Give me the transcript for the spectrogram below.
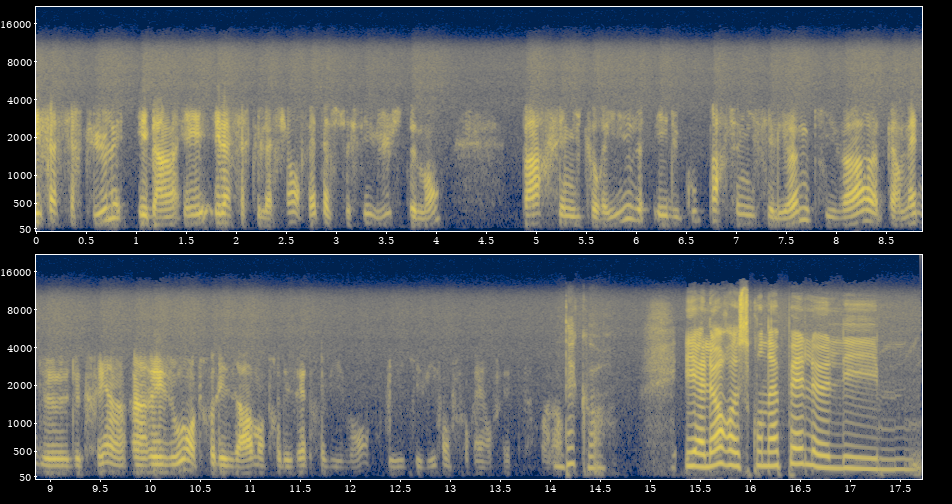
Et ça circule, et, ben, et, et la circulation, en fait, elle se fait justement par ces mycorhizes et du coup par ce mycélium qui va permettre de, de créer un, un réseau entre les arbres, entre les êtres vivants qui, qui vivent en forêt, en fait. Voilà. D'accord. Et alors, euh, ce qu'on appelle les... hum,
